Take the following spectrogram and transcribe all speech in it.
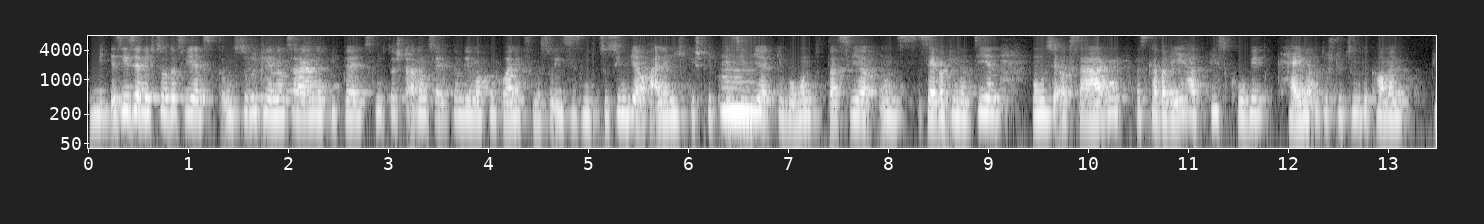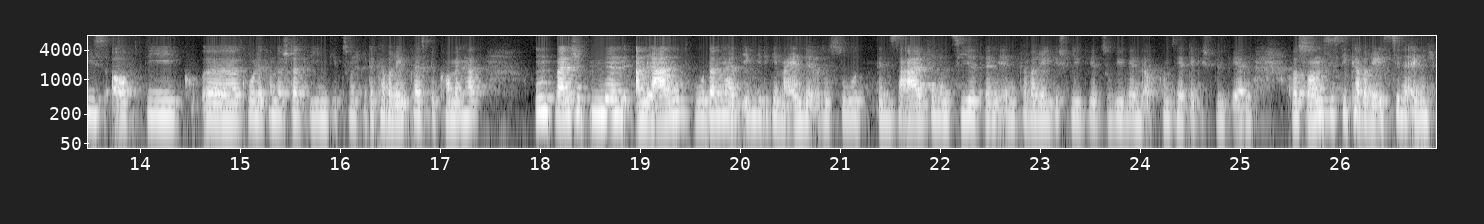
es ist ja nicht so, dass wir jetzt uns zurücklehnen und sagen, bitte, jetzt muss der Staat uns helfen und wir machen gar nichts mehr. So ist es nicht. So sind wir auch alle nicht gestrickt. Wir mhm. sind ja gewohnt, dass wir uns selber finanzieren. Man muss ja auch sagen, das Kabarett hat bis Covid keine Unterstützung bekommen, bis auf die äh, Kohle von der Stadt Wien, die zum Beispiel der Kabarettpreis bekommen hat und manche Bühnen am Land, wo dann halt irgendwie die Gemeinde oder so den Saal finanziert, wenn ein Kabarett gespielt wird, so wie wenn auch Konzerte gespielt werden. Aber sonst ist die Kabarettszene eigentlich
